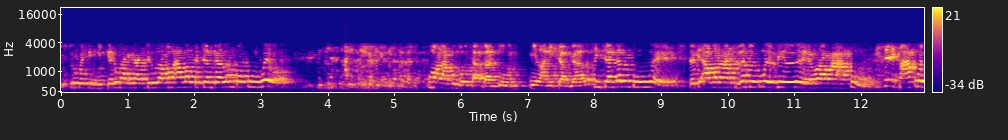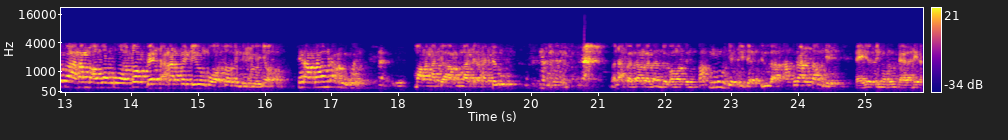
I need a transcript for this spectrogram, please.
Justru mesti mikir mari ngaji ulang awal kejanggalan kok kuwe kok. Malah aku mau bantu ngilangi janggal, sing janggal kue. Jadi awal nggak jelas kue dewe orang aku. Nah aku paham Allah kuoto, ben tak karpe dewe kuoto di dunia. Saya paham aku kue. Malah ngajak aku ngajak aja. Mana bangga-bangga untuk ngomongin, tapi ini menjadi tidak jelas. Aturan itu menjadi, ya tinggal darah ini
